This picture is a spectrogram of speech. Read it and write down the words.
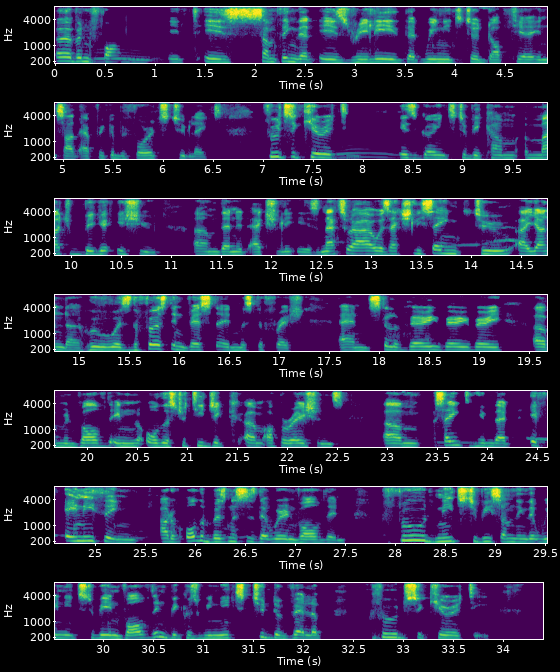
Urban mm. farming it is something that is really that we need to adopt here in South Africa before it's too late. Food security mm. is going to become a much bigger issue um, than it actually is. And that's why I was actually saying to Ayanda, who was the first investor in Mr. Fresh and still a very, very, very um, involved in all the strategic um, operations, um, saying to him that if anything, out of all the businesses that we're involved in, food needs to be something that we need to be involved in because we need to develop food security.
